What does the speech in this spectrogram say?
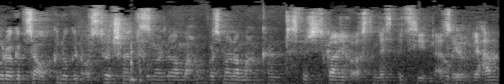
oder gibt es ja auch genug in Ostdeutschland, wo man machen, was man da machen kann? Das würde ich jetzt gar nicht auf Ost und West beziehen. Also okay. wir haben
